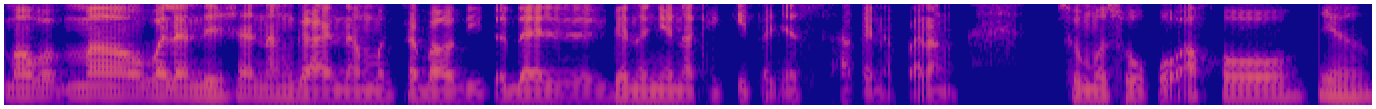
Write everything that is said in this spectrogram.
maw- mawalan din siya ng ganang magtrabaho dito dahil ganun yung nakikita niya sa akin na parang sumusuko ako, Yeah.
